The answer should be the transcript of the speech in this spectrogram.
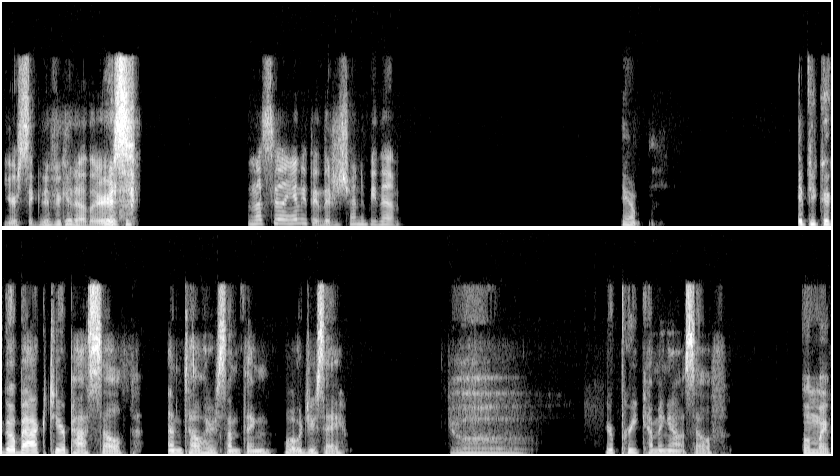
your significant others. They're not stealing anything. They're just trying to be them. Yep. If you could go back to your past self and tell her something, what would you say? Your pre coming out self. Oh, my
